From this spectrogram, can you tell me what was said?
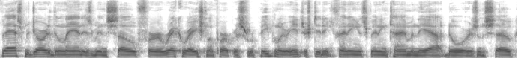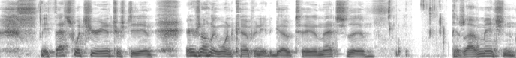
vast majority of the land has been sold for recreational purpose for people are interested in hunting and spending time in the outdoors. And so, if that's what you're interested in, there's only one company to go to, and that's the as I've mentioned,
